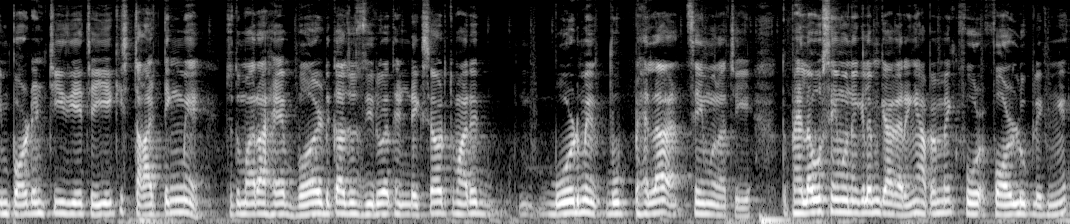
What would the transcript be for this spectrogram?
इंपॉर्टेंट चीज़ ये चाहिए कि स्टार्टिंग में जो तुम्हारा है वर्ड का जो ज़ीरो इंडेक्स है और तुम्हारे बोर्ड में वो पहला सेम होना चाहिए। तो पहला वो सेम होने के लिए हम क्या करेंगे? यहाँ पे हम एक फॉर लूप लिखेंगे।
